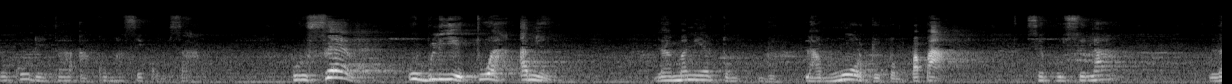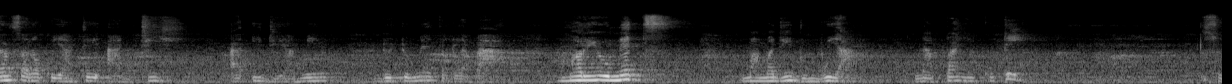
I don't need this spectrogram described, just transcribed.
Le coup d'État a commencé comme ça. Pour faire oublier, toi, ami, la manière ton, de, la mort de ton papa. C'est pour cela Lansana Kouyaté a dit à Idi Amin de te mettre là-bas. Marionnette Mamadi Doumbouya n'a pas écouté son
